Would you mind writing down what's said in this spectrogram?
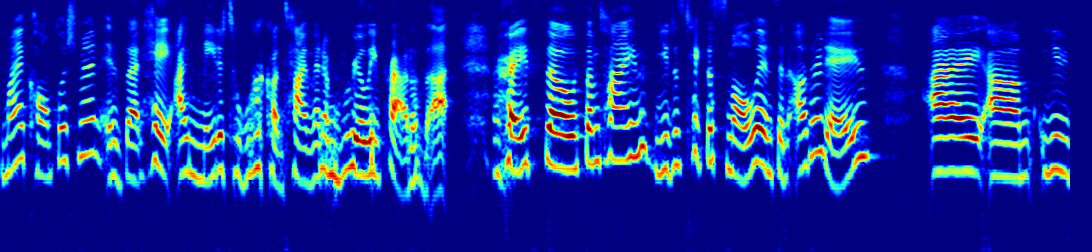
my accomplishment is that, hey, I made it to work on time and I'm really proud of that, right? So sometimes you just take the small wins and other days, I, um, you,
